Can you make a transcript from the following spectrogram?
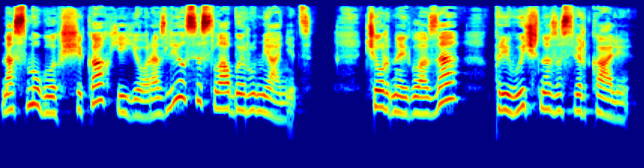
На смуглых щеках ее разлился слабый румянец. Черные глаза привычно засверкали.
